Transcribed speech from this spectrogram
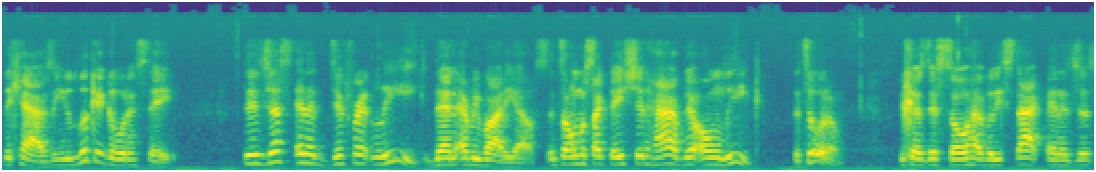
the Cavs and you look at Golden State, they're just in a different league than everybody else. It's almost like they should have their own league, the two of them, because they're so heavily stacked and it's just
